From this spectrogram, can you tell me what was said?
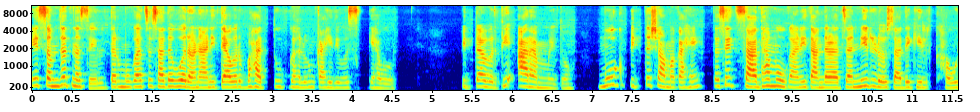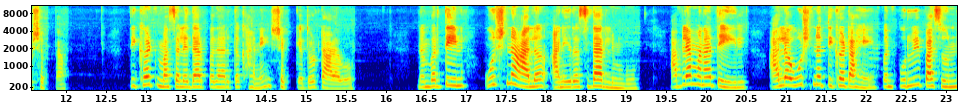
हे समजत नसेल तर मुगाचं साधं वरण आणि त्यावर भात तूप घालून काही दिवस घ्यावं. पित्तावरती आराम मिळतो. मूग पित्तशामक आहे तसेच साधा मूग आणि तांदळाचा निरडोसा देखील खाऊ शकता. तिखट मसालेदार पदार्थ खाणे शक्यतो टाळावं. नंबर तीन उष्ण आलं आणि रसदार लिंबू. आपल्या मनात येईल आलं उष्ण तिखट आहे पण पूर्वीपासून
